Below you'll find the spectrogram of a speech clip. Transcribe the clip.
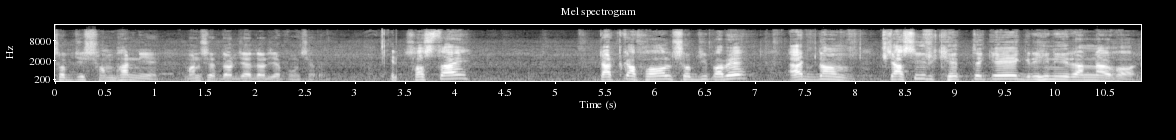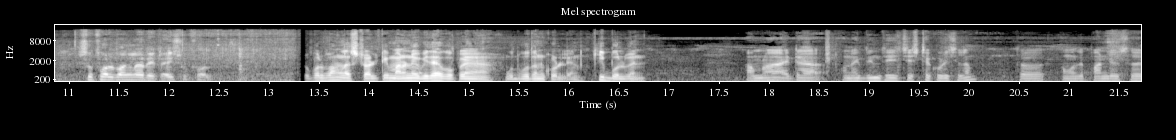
সবজির সম্ভার নিয়ে মানুষের দরজায় দরজায় পৌঁছাবে। সস্তায় টাটকা ফল, সবজি পাবে একদম চাষির ক্ষেত থেকে গৃহিণীর রান্নাঘর। সুফল বাংলার এটাই সুফল। সুফল বাংলা স্টলটি মাননীয় বিধায়ক উদ্বোধন করলেন। কি বলবেন? আমরা এটা অনেক দিন থেকেই চেষ্টা করেছিলাম। তো আমাদের পাণ্ডেশ্বর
